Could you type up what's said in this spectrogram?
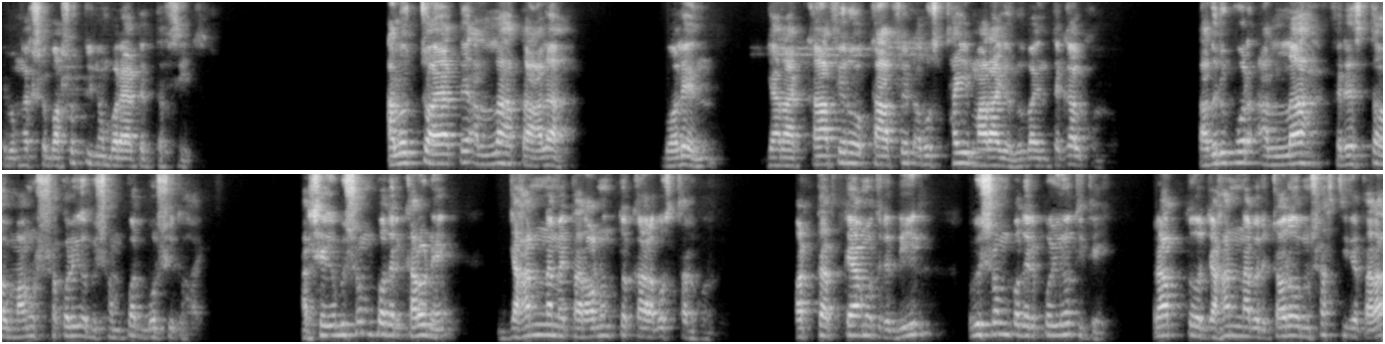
এবং একশো বাষট্টি নম্বর আয়াতের তাফসীর। আলোচ্য আয়াতে আল্লাহ তাআলা বলেন যারা কাফের ও কাফের অবস্থায় মারা গেল বা ইন্তেকাল করল, তাদের উপর আল্লাহ ফেরেস্তা ও মানুষ সকলেই অভিসম্পদ বর্ষিত হয়। আর সেই অভিসম্পদের কারণে জাহান নামে তার অনন্তকাল অবস্থান করবে। অর্থাৎ কেয়ামতের দিন অভিসম্পদের পরিণতিতে প্রাপ্ত জাহান নামের চরম শাস্তিতে তারা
